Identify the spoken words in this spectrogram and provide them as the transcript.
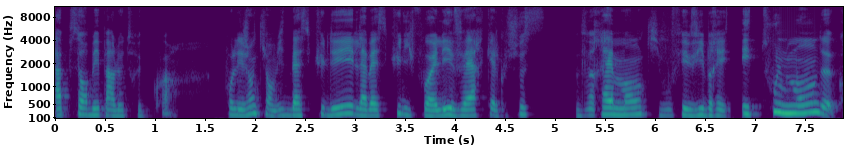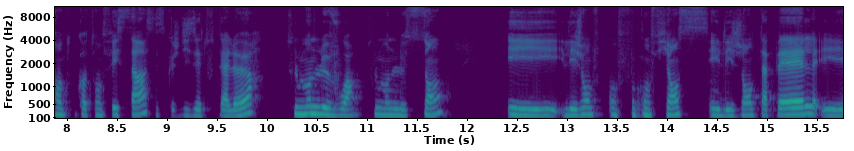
absorbé par le truc, quoi. Pour les gens qui ont envie de basculer, la bascule, il faut aller vers quelque chose vraiment qui vous fait vibrer. Et tout le monde, quand, quand on fait ça, c'est ce que je disais tout à l'heure, tout le monde le voit, tout le monde le sent. Et les gens font confiance et les gens t'appellent. Et,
